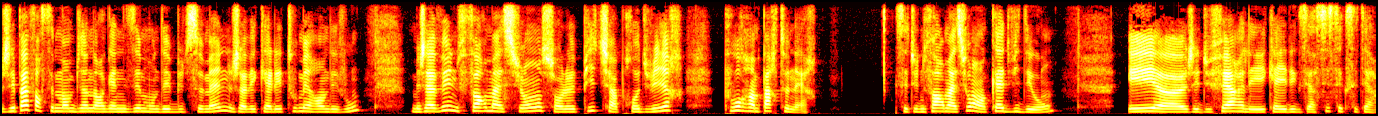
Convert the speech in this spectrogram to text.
J'ai pas forcément bien organisé mon début de semaine, j'avais calé tous mes rendez-vous, mais j'avais une formation sur le pitch à produire pour un partenaire. C'est une formation en quatre vidéos et euh, j'ai dû faire les cahiers d'exercice, etc.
